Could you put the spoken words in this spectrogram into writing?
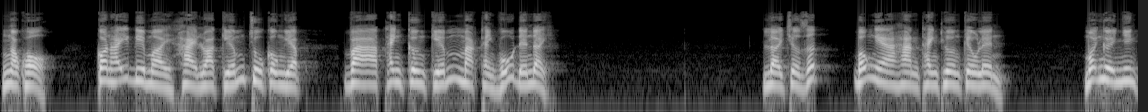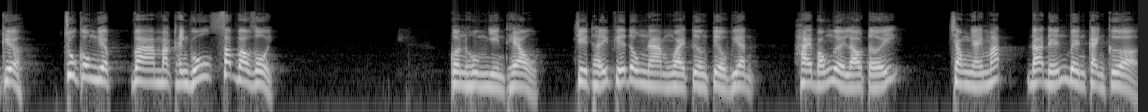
Ngọc hổ, con hãy đi mời hải loa kiếm, chu công nghiệp và thanh cương kiếm, mạc thành vũ đến đây. Lời chưa dứt, bỗng nghe hàn thanh thương kêu lên. Mọi người nhìn kìa, chu công nghiệp và mạc thành vũ sắp vào rồi. Quân hùng nhìn theo, chỉ thấy phía đông nam ngoài tường tiểu viện, hai bóng người lao tới, trong nháy mắt đã đến bên cạnh cửa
